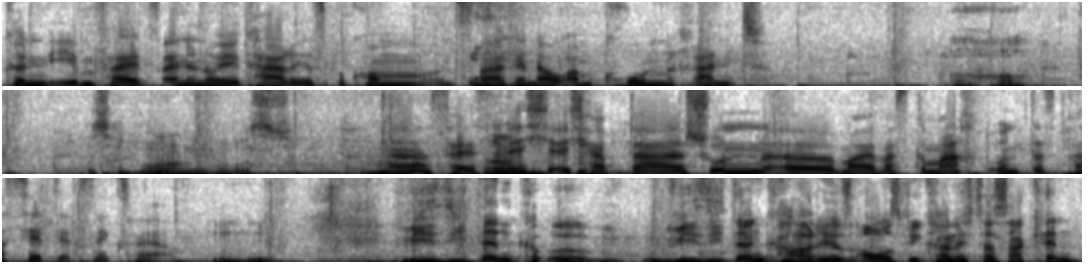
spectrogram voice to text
können ebenfalls eine neue Karies bekommen und zwar Oh. genau am Kronenrand. Aha. Das habe ich auch noch nicht gewusst. Ja, das heißt nicht, ich habe da schon äh, mal was gemacht und das passiert jetzt nichts mehr. Wie sieht denn, äh, wie sieht denn Karies aus? Wie kann ich das erkennen?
